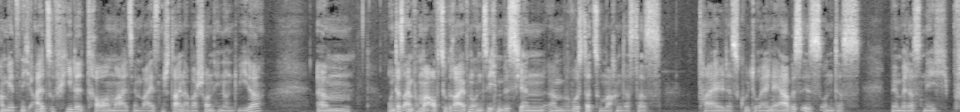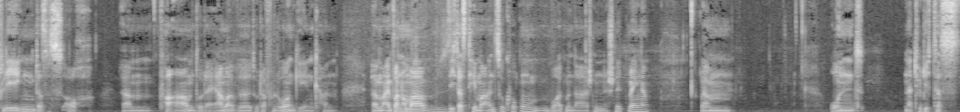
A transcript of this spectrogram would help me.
haben jetzt nicht allzu viele Trauermals im Weißenstein, aber schon hin und wieder. Ähm, und das einfach mal aufzugreifen und sich ein bisschen ähm, bewusster zu machen, dass das Teil des kulturellen Erbes ist und dass, wenn wir das nicht pflegen, dass es auch ähm, verarmt oder ärmer wird oder verloren gehen kann. Ähm, einfach nochmal sich das Thema anzugucken, wo hat man da eine Schnittmenge. Ähm, und natürlich das,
